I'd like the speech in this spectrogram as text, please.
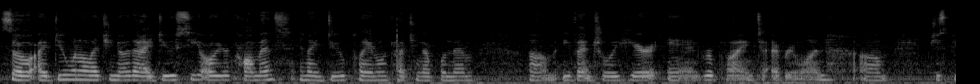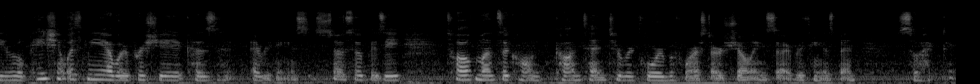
So I do want to let you know that I do see all your comments and I do plan on catching up on them um, eventually here and replying to everyone. Just be a little patient with me. I would appreciate it because everything is so, so busy. 12 months of con content to record before I start showing, so everything has been so hectic.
